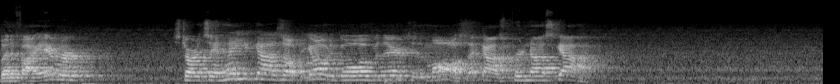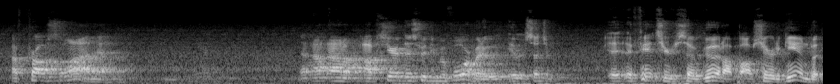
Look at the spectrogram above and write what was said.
But if I ever started saying, "Hey, you guys ought to, ought to go over there to the mosque. That guy's a pretty nice guy," I've crossed the line, haven't I? Have shared this with you before, but it, it was such a it fits here so good. I'll, I'll, share it again. But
